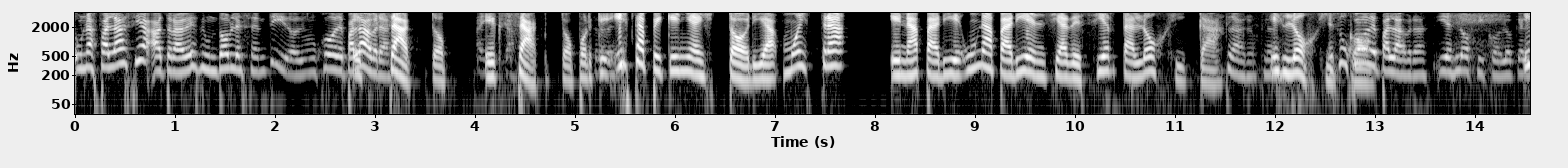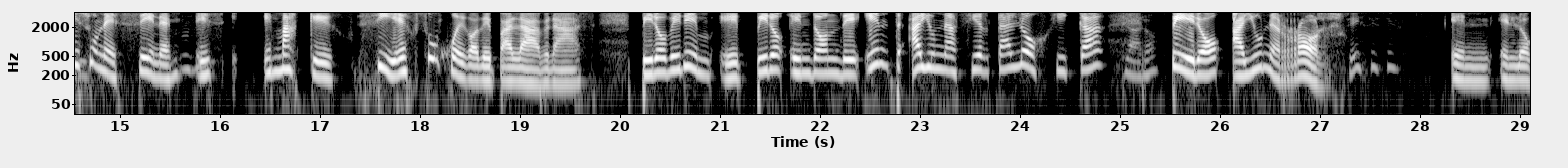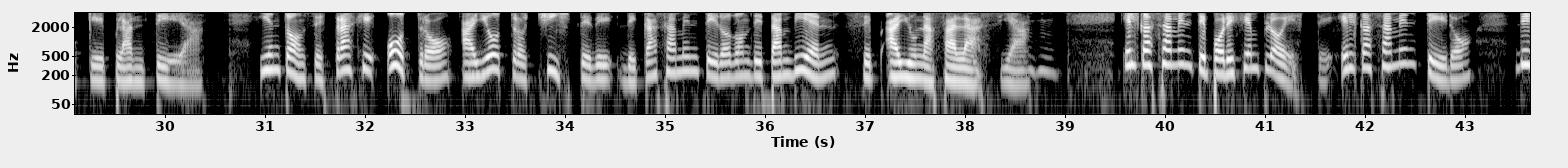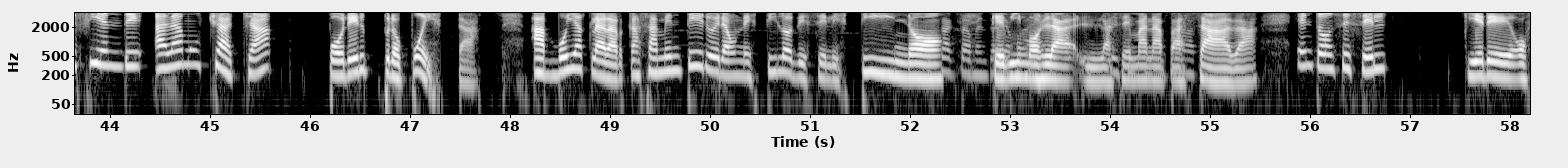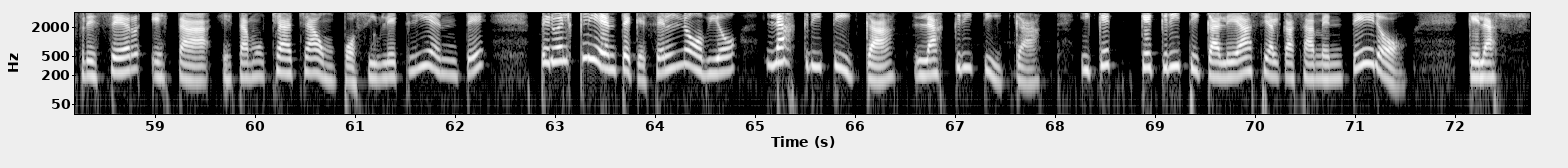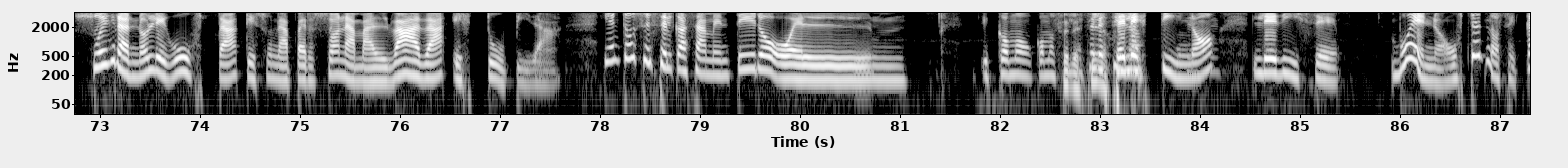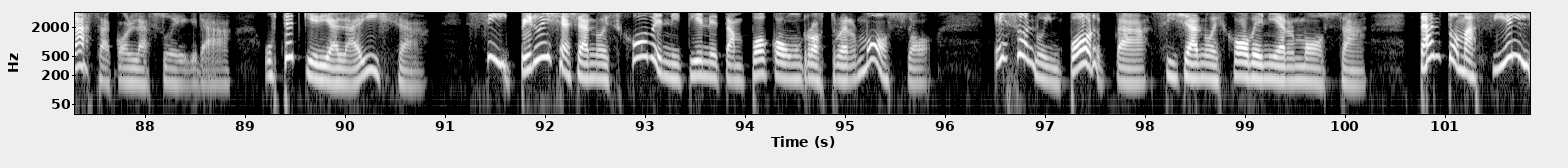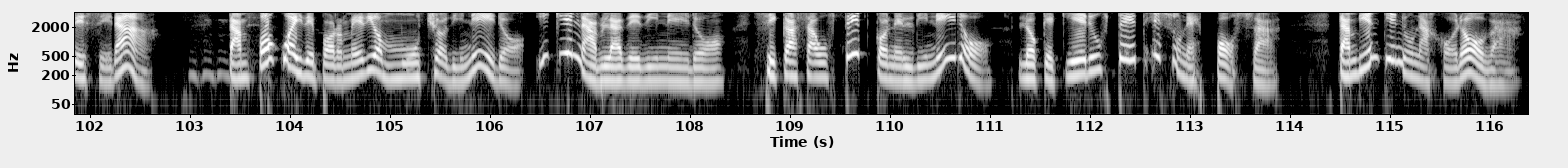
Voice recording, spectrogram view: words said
una falacia a través de un doble sentido, de un juego de palabras. Exacto, exacto, porque esta pequeña historia muestra en apari- una apariencia de cierta lógica. Claro, claro. Es lógico. Es un juego de palabras y es lógico lo que Es dice. una escena, es, es, es más que, sí, es un juego de palabras, pero veremos, pero en donde hay una cierta lógica, Claro. pero hay un error Sí, sí, sí. En, en lo que plantea. Y entonces traje otro, hay otro chiste de, de casamentero donde también se, hay una falacia. El casamente, por ejemplo, este, el casamentero defiende a la muchacha por el propuesta. Ah, voy a aclarar, casamentero era un estilo de Celestino que vimos dicho. la, la Sí, sí, sí, semana la semana pasada. Entonces él quiere ofrecer esta, esta muchacha a un posible cliente, pero el cliente, que es el novio, las critica, las critica. ¿Y qué, qué crítica le hace al casamentero? Que la suegra no le gusta, que es una persona malvada, estúpida. Y entonces el casamentero o el... ¿Cómo, cómo se Celestino. Celestino Sí, le dice, bueno, usted no se casa con la suegra, usted quiere a la hija. Sí, pero ella ya no es joven ni tiene tampoco un rostro hermoso. Eso no importa si ya no es joven y hermosa. Tanto más fiel le será. Tampoco hay de por medio mucho dinero. ¿Y quién habla de dinero? ¿Se casa usted con el dinero? Lo que quiere usted es una esposa. También tiene una joroba.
